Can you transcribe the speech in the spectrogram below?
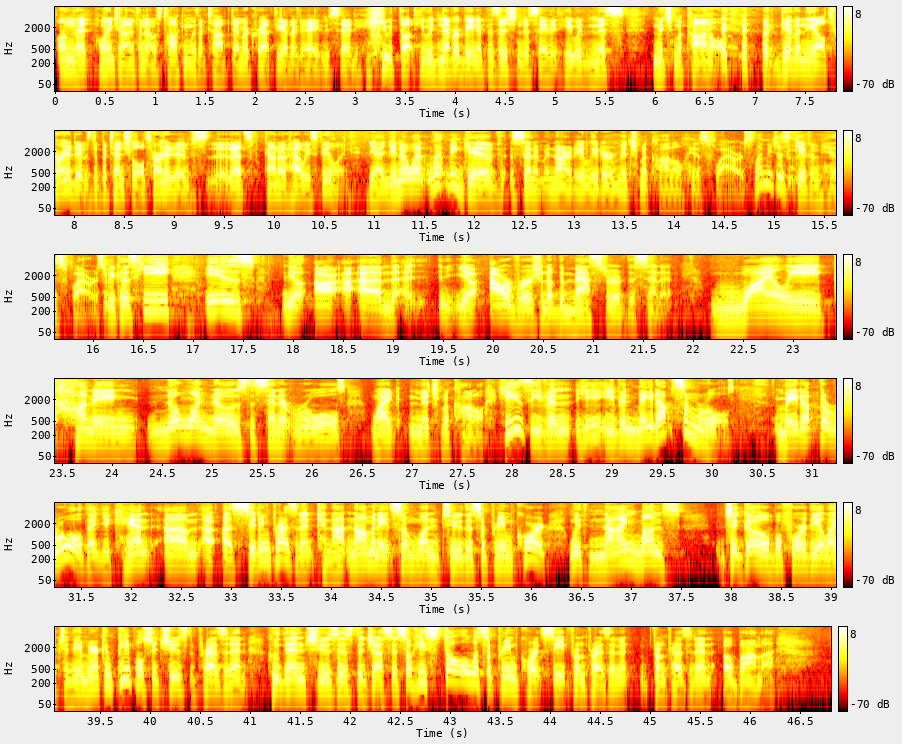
On that point, Jonathan, I was talking with a top Democrat the other day who said he thought he would never be in a position to say that he would miss Mitch McConnell. but given the alternatives, the potential alternatives, uh, that's kind of how he's feeling. Yeah, you know what? Let me give Senate Minority Leader Mitch McConnell his flowers. Let me just give him his flowers because he is, you know, our, um, you know, our version of the master of the Senate wily, cunning. No one knows the Senate rules like Mitch McConnell. He's even he even made up some rules. Made up the rule that you can't, um, a, a sitting president cannot nominate someone to the Supreme Court with nine months to go before the election. The American people should choose the president who then chooses the justice. So he stole a Supreme Court seat from President, from President Obama.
